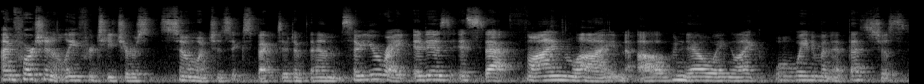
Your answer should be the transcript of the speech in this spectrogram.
unfortunately for teachers so much is expected of them. So you're right. It is it's that fine line of knowing like well wait a minute. That's just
